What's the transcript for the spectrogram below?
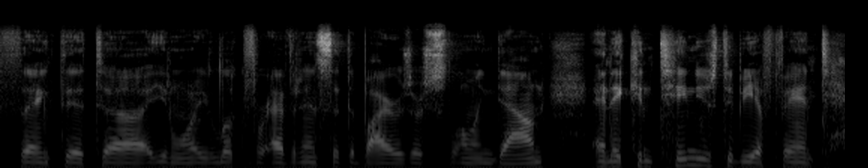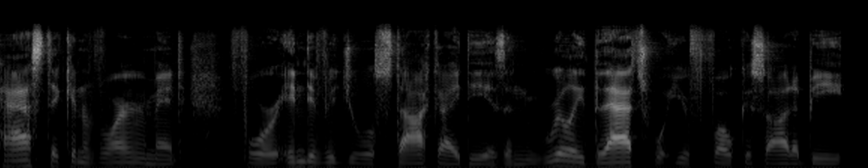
think that uh, you know you look for evidence that the buyers are slowing down, and it continues to be a fantastic environment for individual stock ideas, and really that's what your focus ought to be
